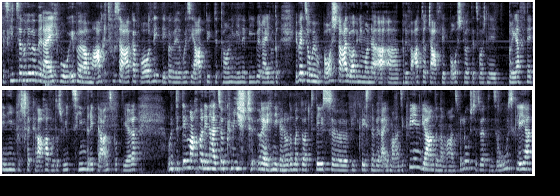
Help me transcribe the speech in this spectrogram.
Jetzt gibt es aber über Bereich, wo über ein Marktversagen vorliegt, eben, wo Sie angedeutet haben im Energiebereich. Oder eben so, wenn wir Post anschauen, ich meine, eine, eine privatwirtschaftliche Post wird jetzt wahrscheinlich Brief nicht in den hintersten Krachen von der Schweiz hinterher transportieren. Und dann macht man dann halt so gemischt Rechnungen, oder? Man tut das, äh, bei gewissen Bereichen machen sie Gewinn, bei anderen machen sie Verlust, das wird dann so ausgeglichen.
